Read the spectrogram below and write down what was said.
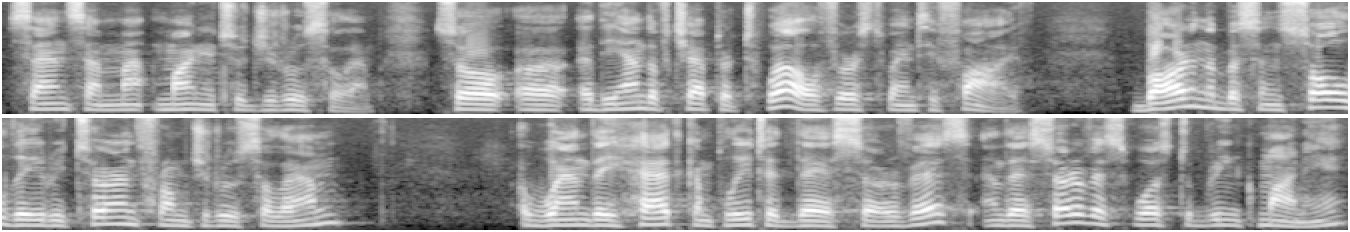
sent some money to Jerusalem. So uh, at the end of chapter 12, verse 25, Barnabas and Saul, they returned from Jerusalem when they had completed their service, and their service was to bring money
